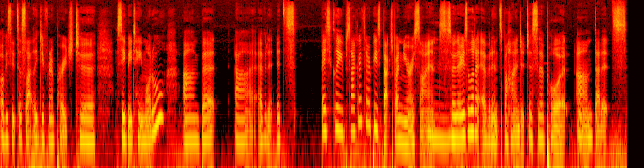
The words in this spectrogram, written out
obviously, it's a slightly different approach to CBT model, um, but uh, evident it's basically psychotherapy is backed by neuroscience, Mm. so there is a lot of evidence behind it to support um, that it's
